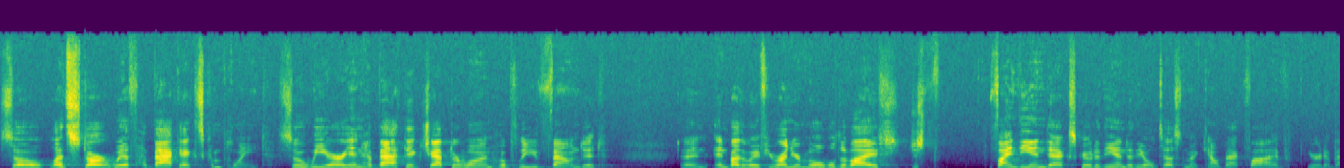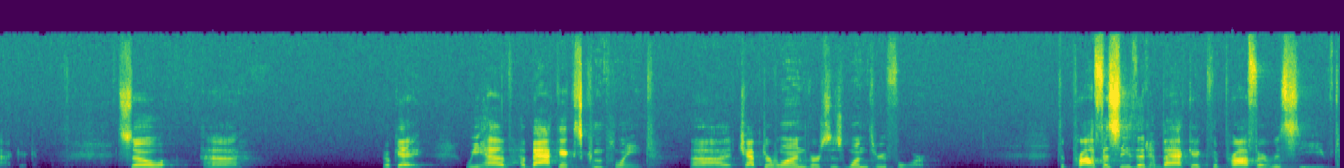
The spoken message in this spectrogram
So let's start with Habakkuk's complaint. So we are in Habakkuk chapter 1. Hopefully you've found it. And, and by the way, if you're on your mobile device, just find the index, go to the end of the Old Testament, count back five, you're at Habakkuk. So, uh, okay, we have Habakkuk's complaint, uh, chapter 1, verses 1 through 4. The prophecy that Habakkuk the prophet received.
